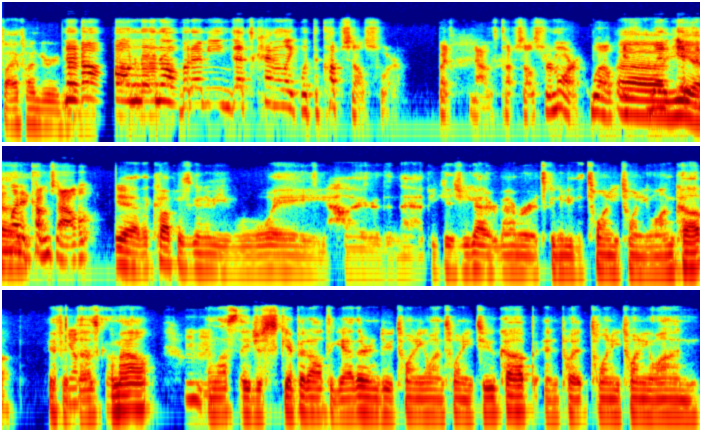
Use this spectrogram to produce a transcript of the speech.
five hundred. No, no, no, no. But I mean, that's kind of like what the cup sells for. But now the cup sells for more. Well, if, Uh, when, if and when it comes out. Yeah, the cup is going to be way higher than that because you got to remember it's going to be the 2021 cup if it Yep. does come out, Mhm. unless they just skip it all together and do 21 22 cup and put 2021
